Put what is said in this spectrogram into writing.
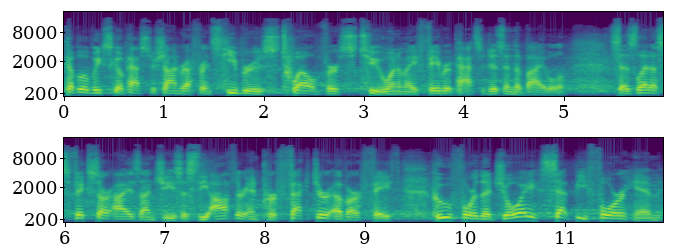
A couple of weeks ago, Pastor Sean referenced Hebrews 12, verse 2, one of my favorite passages in the Bible. It says, Let us fix our eyes on Jesus, the author and perfecter of our faith, who for the joy set before him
